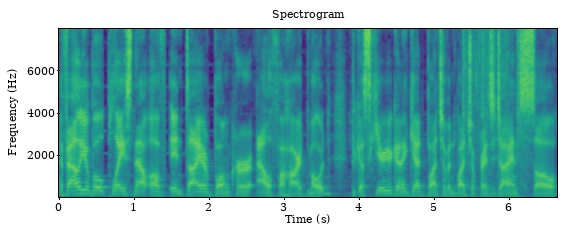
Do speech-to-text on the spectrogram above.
valuable place now of entire bunker alpha hard mode because here you're gonna get a bunch of and bunch of frenzy giants. So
